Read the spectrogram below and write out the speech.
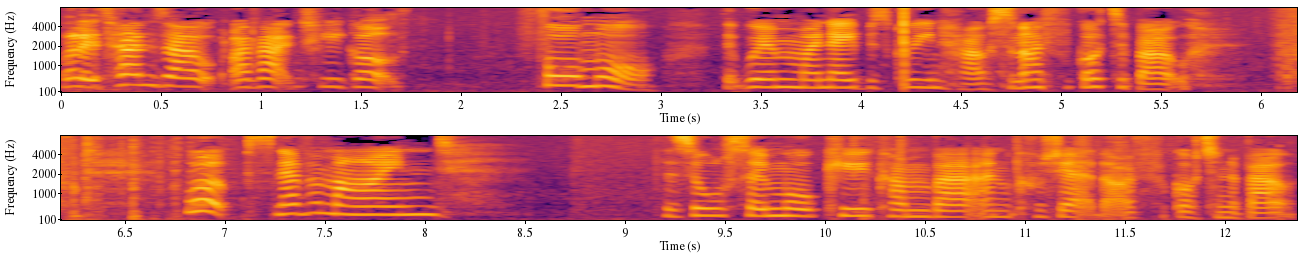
Well, it turns out I've actually got four more that were in my neighbour's greenhouse and I forgot about. Whoops, never mind. There's also more cucumber and courgette that I've forgotten about.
